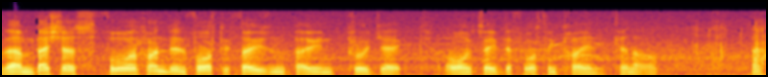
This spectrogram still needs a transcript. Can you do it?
The ambitious £440,000 project alongside the Forth and Clyde Canal. Huh?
